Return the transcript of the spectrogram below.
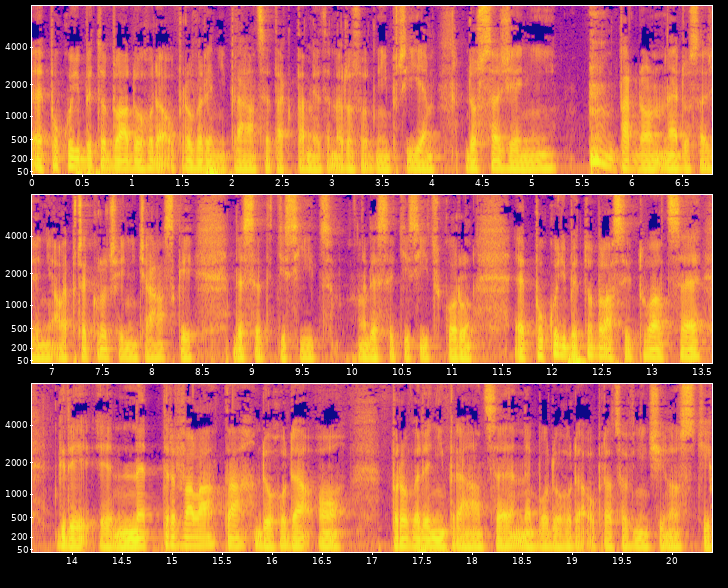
Eh, pokud by to byla dohoda o provedení práce, tak tam je ten rozhodný příjem dosažení pardon, ne dosažení, ale překročení částky 10 tisíc 10 tisíc korun. Eh, pokud by to byla situace, kdy netrvala ta dohoda o provedení práce nebo dohoda o pracovní činnosti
